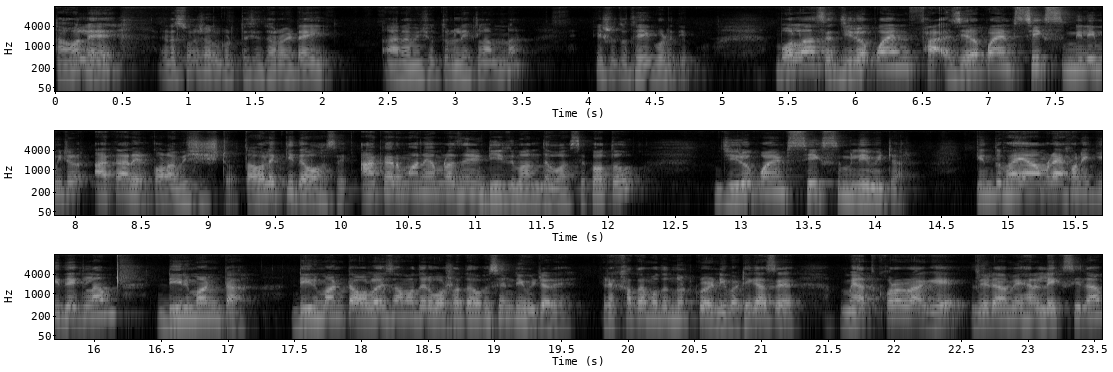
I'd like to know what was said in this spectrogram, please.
তাহলে এটা সলিউশন করতেছি। ধরো এটাই আর আমি সূত্র লিখলাম না, এই সূত্র থেকে করে দিব। বলা আছে zero point zero point six millimetre আকারের কণা বিশিষ্ট। তাহলে কি দেওয়া আছে? আকার মানে আমরা জানি ডির মান দেওয়া আছে। কত? জিরো পয়েন্ট সিক্স মিলিমিটার কিন্তু ভাই আমরা এখন কি দেখলাম? ডির মানটা। ডির মানটা অলওয়েজ আমাদের বসাতে হবে সেন্টিমিটারে এটা খাতার মধ্যে নোট করে নিবা, ঠিক আছে? ম্যাথ করার আগে যেটা আমি এখানে লিখছিলাম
